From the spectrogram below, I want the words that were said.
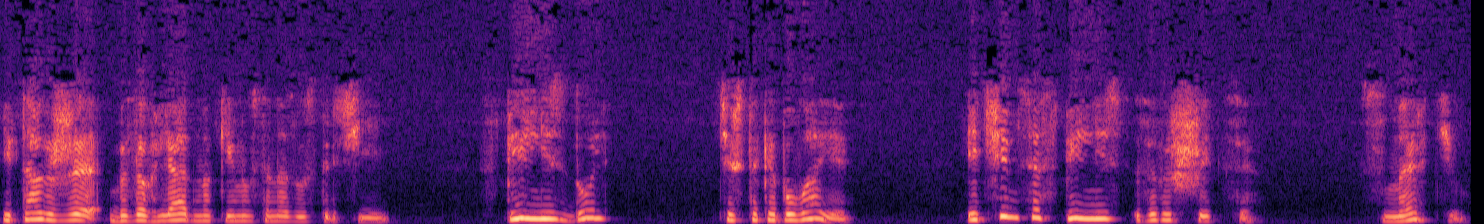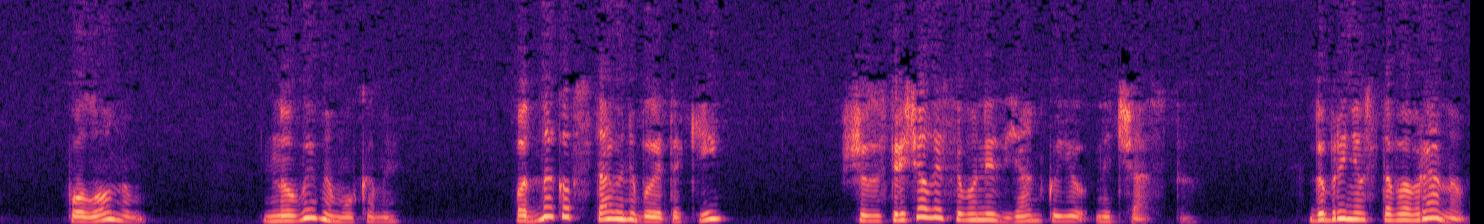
і так же безоглядно кинувся назустріч їй. Спільність доль? Чи ж таке буває? І чим ця спільність завершиться? Смертю, полоном, новими муками. Однак обставини були такі, що зустрічалися вони з Янкою нечасто. Добриня вставав рано,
